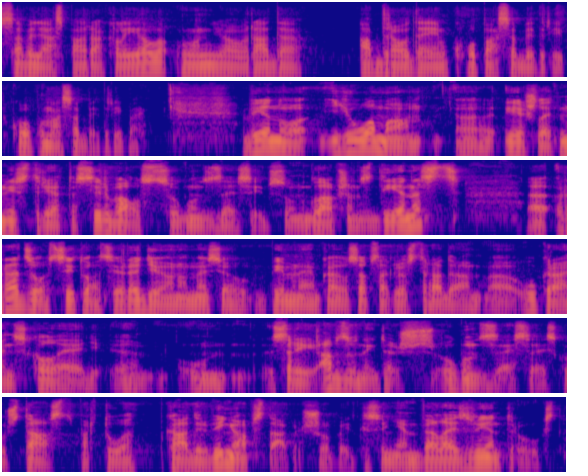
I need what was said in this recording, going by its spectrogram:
saveļās pārāk liela un jau rada apdraudējumu kopā sabiedrība, kopumā sabiedrībai. Viena no jomām uh, iekšlietu ministrijā tas ir valsts ugunsdzēsības un glābšanas dienests. Uh, redzot situāciju reģionā, mēs jau pieminējām, kādos apstākļos strādā uh, Ukrainas kolēģi. Um, un es arī apzvanīju dažus ugunsdzēsējus, kurus stāst par to, kāda ir viņu apstākļi šobrīd, kas viņiem vēl aizvien trūkst.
